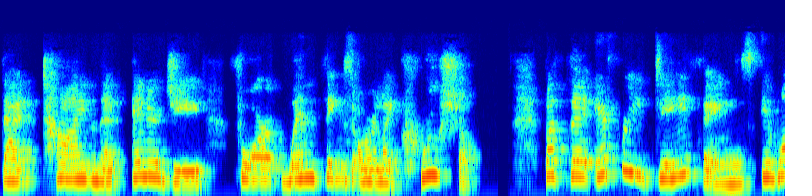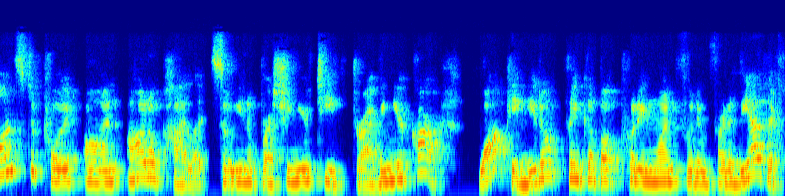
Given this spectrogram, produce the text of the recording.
that time, that energy for when things are like crucial. But the everyday things, it wants to put on autopilot. So, you know, brushing your teeth, driving your car, walking, you don't think about putting one foot in front of the other.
